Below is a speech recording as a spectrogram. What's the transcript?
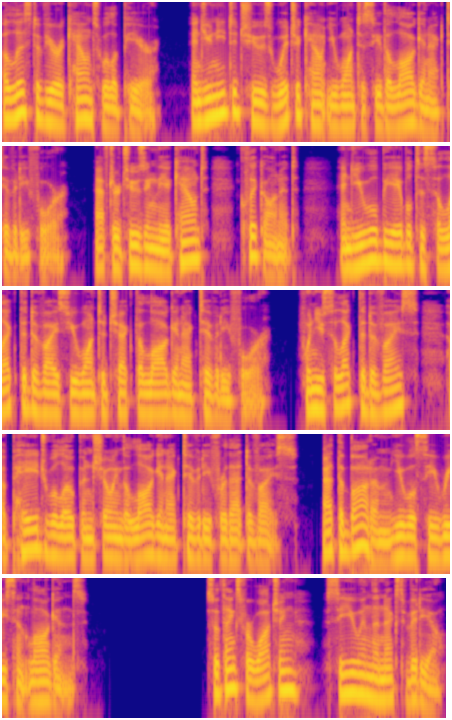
a list of your accounts will appear, and you need to choose which account you want to see the login activity for. After choosing the account, click on it, and you will be able to select the device you want to check the login activity for. When you select the device, a page will open showing the login activity for that device. At the bottom, you will see recent logins. So thanks for watching. See you in the next video.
